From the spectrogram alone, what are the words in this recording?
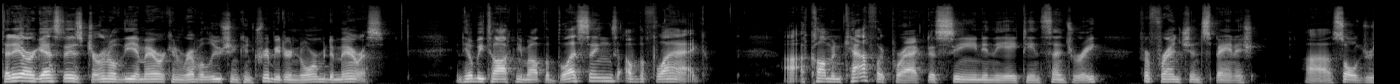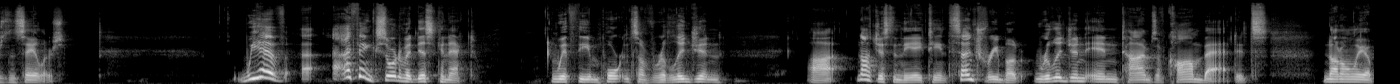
Today, our guest is Journal of the American Revolution contributor Norm Desmarais, and he'll be talking about the blessings of the flag, a common Catholic practice seen in the 18th century for French and Spanish uh, soldiers and sailors we have, I think, sort of a disconnect with the importance of religion, uh, not just in the 18th century, but religion in times of combat. It's not only a,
